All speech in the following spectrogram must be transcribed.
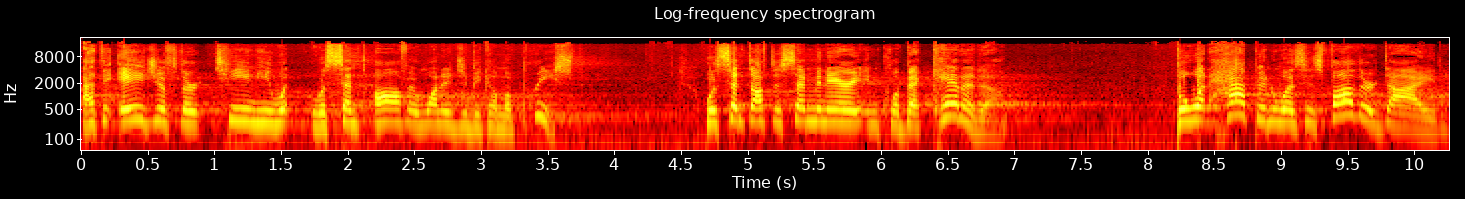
At the age of 13, he was sent off and wanted to become a priest. Was sent off to seminary in Quebec, Canada. But what happened was his father died,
